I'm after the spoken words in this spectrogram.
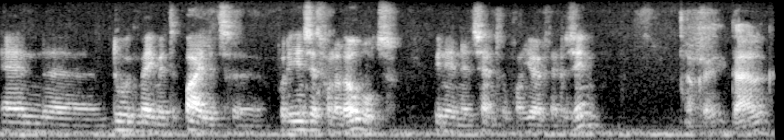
En doe ik mee met de pilot voor de inzet van de robots binnen het Centrum van Jeugd en Gezin. Oké, duidelijk.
